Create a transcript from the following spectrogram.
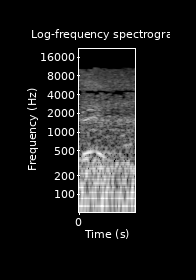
big.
